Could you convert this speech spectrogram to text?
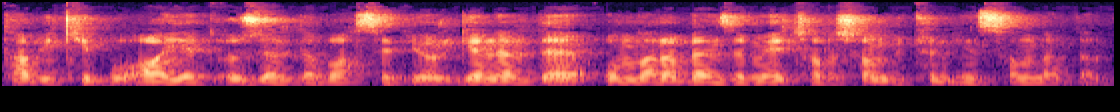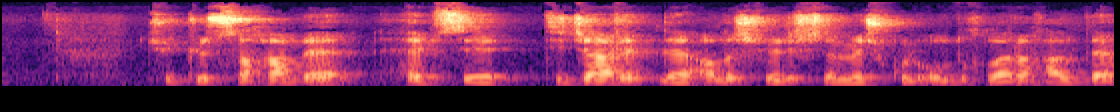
tabii ki bu ayet özelde bahsediyor. Genelde onlara benzemeye çalışan bütün insanlardan. Çünkü sahabe hepsi ticaretle, alışverişle meşgul oldukları halde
